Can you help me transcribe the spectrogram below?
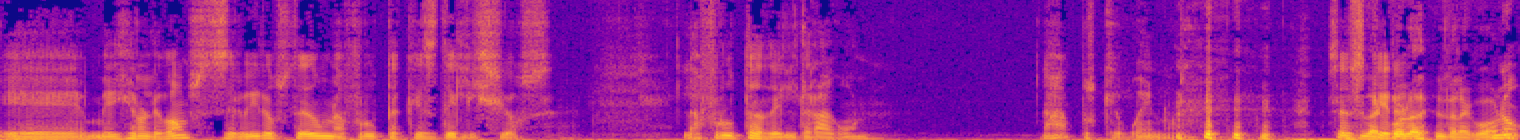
eh, me dijeron, le vamos a servir a usted una fruta que es deliciosa, la fruta del dragón. Ah, pues qué bueno. ¿Sabes la cola del dragón. No,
